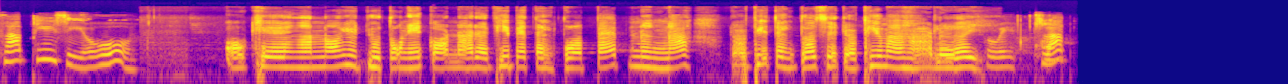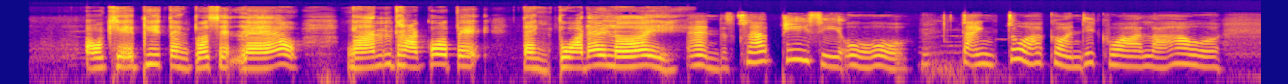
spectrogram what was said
ครับพี่ซีโอโอเคงั้นน้องหยุดอยู่ตรงนี้ก่อนนะ เดี๋ยวพี่ไปแต่งตัวแป๊บหนึ่งนะ เดี๋ยวพี่แต่งตัวเสร็จเดี๋ยวพี่มาหาเลย โอ้ยครับ โอเค พี่แต่งตัวเสร็จแล้ว งั้นทาโก้ไปแต่งตัวได้เลย and ครับพี่ซีโอแต่งตัวก่อนดีกว่าแล้วอืม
